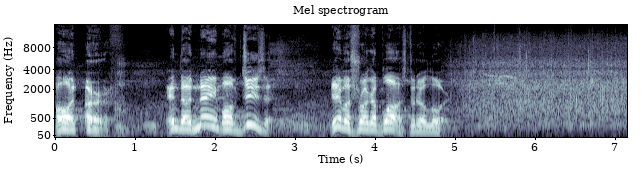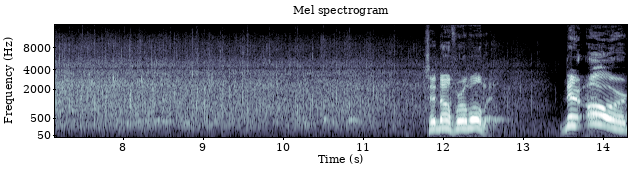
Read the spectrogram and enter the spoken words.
on earth. In the name of Jesus, give a strong applause to the Lord. Sit down for a moment. There are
